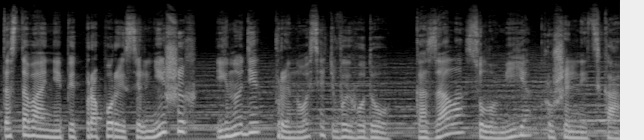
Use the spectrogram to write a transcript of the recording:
та ставання під прапори сильніших іноді приносять вигоду, казала Соломія Крушельницька.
